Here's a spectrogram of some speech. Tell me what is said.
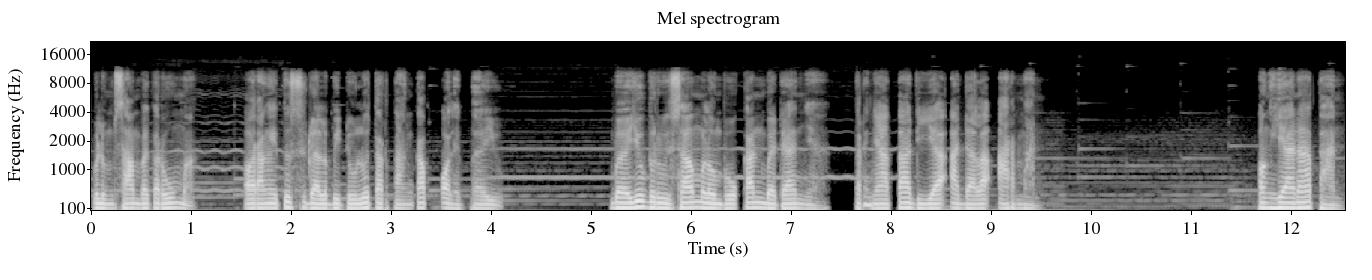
Belum sampai ke rumah, orang itu sudah lebih dulu tertangkap oleh Bayu. Bayu berusaha melumpuhkan badannya. Ternyata dia adalah Arman. Pengkhianatan.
